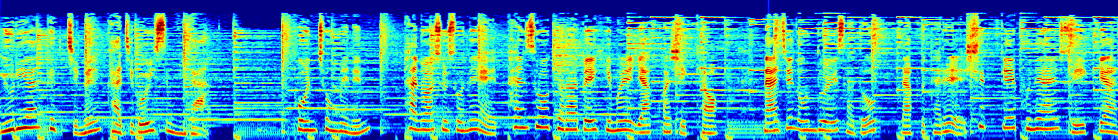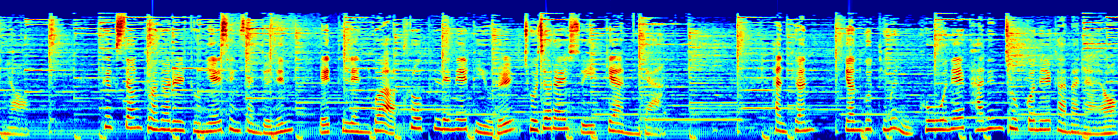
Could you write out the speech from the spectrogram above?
유리한 특징을 가지고 있습니다. 본 촉매는 탄화수소 내 탄소 결합의 힘을 약화시켜 낮은 온도에서도 나프타를 쉽게 분해할 수 있게 하며 특성 변화를 통해 생산되는 에틸렌과 프로필렌의 비율을 조절할 수 있게 합니다. 한편 연구팀은 고온의 반응 조건을 감안하여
